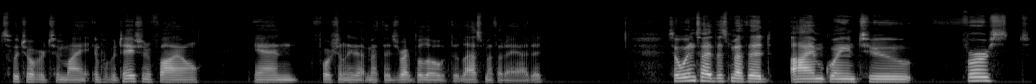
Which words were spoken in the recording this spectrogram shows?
switch over to my implementation file and fortunately that method is right below the last method I added. So inside this method, I'm going to first,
